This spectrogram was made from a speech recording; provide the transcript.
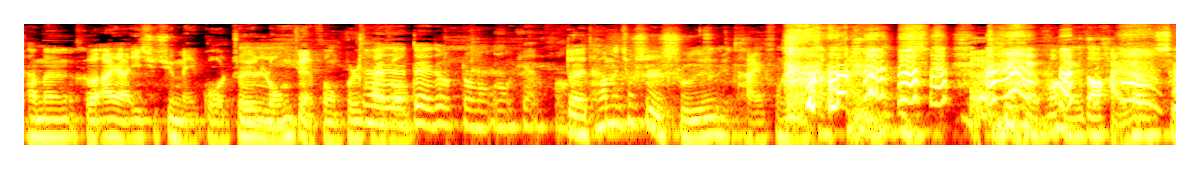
他们和阿雅一起去美国追嗯龙卷风，不是台风。对对对，都都龙龙卷风。对他们就是属于台风，台风还是到海上去。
